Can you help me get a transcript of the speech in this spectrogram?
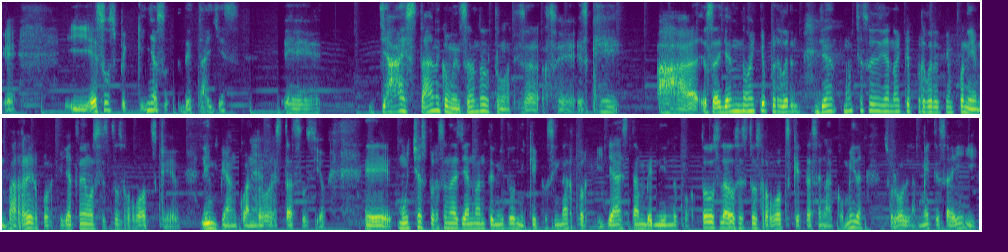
que... Y esos pequeños detalles eh, ya están comenzando a automatizarse. Es que Ah, o sea, ya no hay que perder, ya muchas veces ya no hay que perder el tiempo ni en barrer, porque ya tenemos estos robots que limpian cuando está sucio. Eh, muchas personas ya no han tenido ni que cocinar porque ya están vendiendo por todos lados estos robots que te hacen la comida. Solo la metes ahí y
